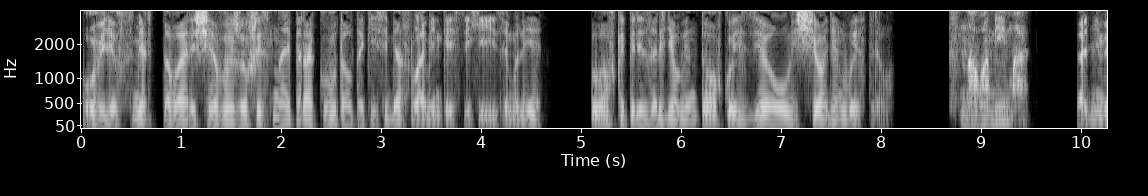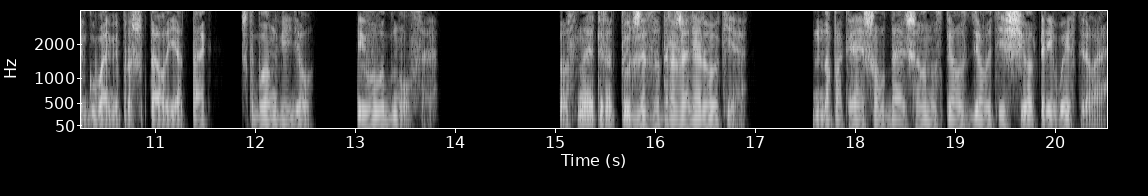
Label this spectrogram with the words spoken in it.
Увидев смерть товарища, выживший снайпер окутал таки себя слабенькой стихией земли, ловко перезарядил винтовку и сделал еще один выстрел. «Снова мимо?» — одними губами прошептал я так, чтобы он видел, и улыбнулся. У снайпера тут же задрожали руки, но пока я шел дальше, он успел сделать еще три выстрела,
